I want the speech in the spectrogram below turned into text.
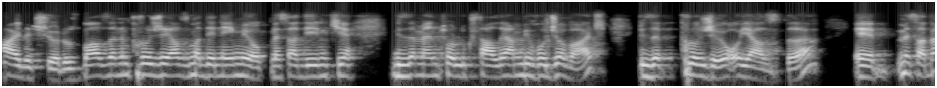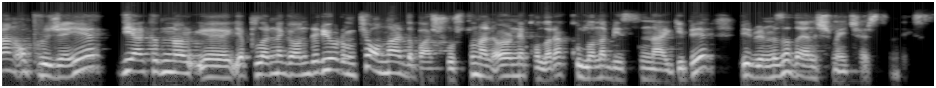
paylaşıyoruz. Bazılarının proje yazma deneyimi yok. Mesela diyelim ki bize mentorluk sağlayan bir hoca var. Bize projeyi o yazdı. E, mesela ben o projeyi diğer kadın e, yapılarına gönderiyorum ki onlar da başvursun. Hani örnek olarak kullanabilsinler gibi birbirimize dayanışma içerisindeyiz.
